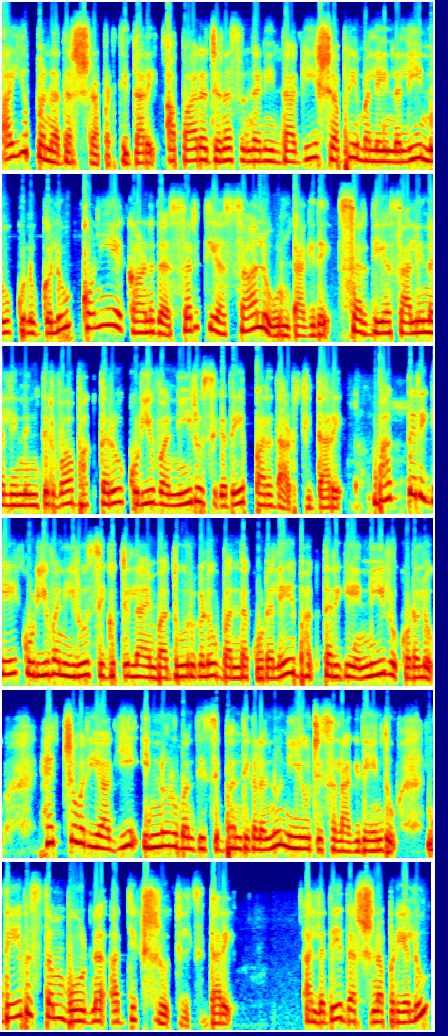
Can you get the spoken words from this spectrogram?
ಅಯ್ಯಪ್ಪನ ದರ್ಶನ ಪಡೆದಿದ್ದಾರೆ. ಅಪಾರ ಜನಸಂದಣಿಯಿಂದಾಗಿ ಶಬರಿಮಲೆಯಲ್ಲಿ ನೂಕುನುಗ್ಗಲು, ಕೊನೆಯೇ ಕಾಣದ ಸರತಿಯ ಸಾಲು ಉಂಟಾಗಿದೆ. ಸರದಿಯ ಸಾಲಿನಲ್ಲಿ ನಿಂತಿರುವ ಭಕ್ತರು ಕುಡಿಯುವ ನೀರು ಸಿಗದೆ ಪರದಾಡುತ್ತಿದ್ದಾರೆ. ಭಕ್ತರಿಗೆ ಕುಡಿಯುವ ನೀರು ಸಿಗುತ್ತಿಲ್ಲ ಎಂಬ ದೂರುಗಳು ಬಂದ ಕೂಡಲೇ ಭಕ್ತರಿಗೆ ನೀರು ಕೊಡಲು ಹೆಚ್ಚುವರಿಯಾಗಿ ಇನ್ನೂರು ಮಂದಿ ಸಿಬ್ಬಂದಿಗಳನ್ನು ನಿಯೋಜಿಸಲಾಗಿದೆ ಎಂದು ದೇವಸ್ಥಾನ ಬೋರ್ಡ್ನ ಅಧ್ಯಕ್ಷರು ತಿಳಿಸಿದ್ದಾರೆ. ಅಲ್ಲದೆ ದರ್ಶನ ಪಡೆಯಲು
